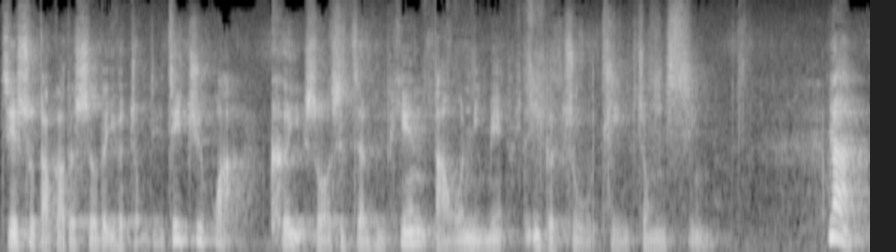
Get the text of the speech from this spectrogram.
结束祷告的时候的一个总结，这句话可以说是整篇祷文里面的一个主题中心。那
